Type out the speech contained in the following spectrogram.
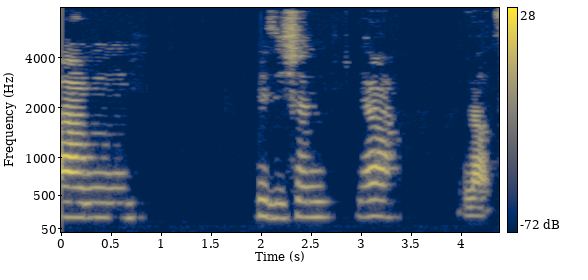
um, musician, yeah, lots.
